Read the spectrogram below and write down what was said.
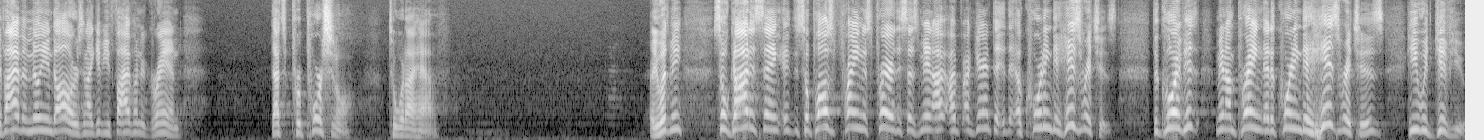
If I have a million dollars and I give you 500 grand, that's proportional to what I have. Are you with me? So God is saying, so Paul's praying this prayer that says, man, I, I guarantee, according to his riches, the glory of his, man, I'm praying that according to his riches, he would give you.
